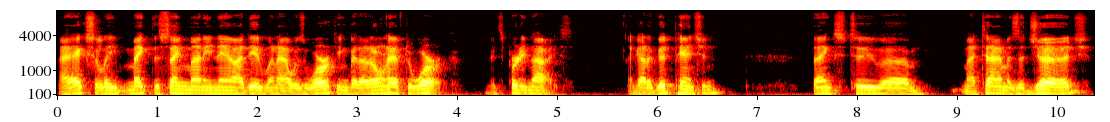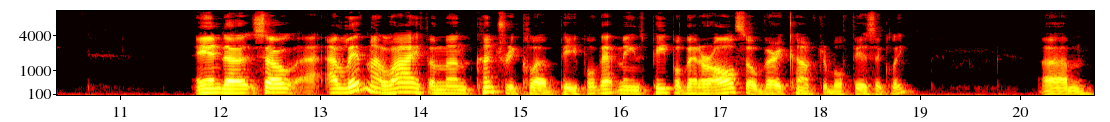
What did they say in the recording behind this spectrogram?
I actually make the same money now I did when I was working, but I don't have to work. It's pretty nice. I got a good pension thanks to um, my time as a judge. And uh, so I live my life among country club people. That means people that are also very comfortable physically. Um,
